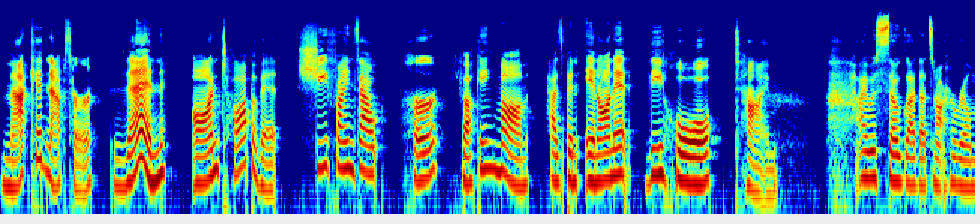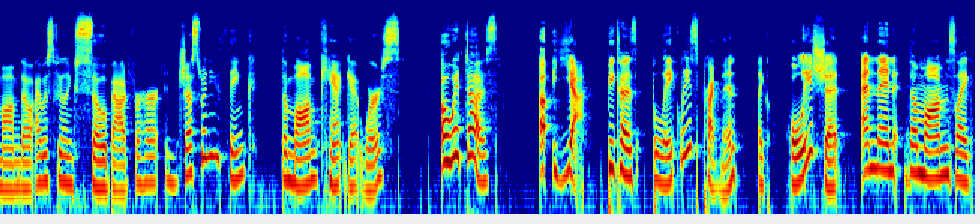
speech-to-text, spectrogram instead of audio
Matt kidnaps her. Then, on top of it, she finds out her fucking mom has been in on it the whole time. I was so glad that's not her real mom, though. I was feeling so bad for her. And just when you think the mom can't get worse, oh, it does. Uh, yeah, because Blakely's pregnant. Like, holy shit. And then the mom's like,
